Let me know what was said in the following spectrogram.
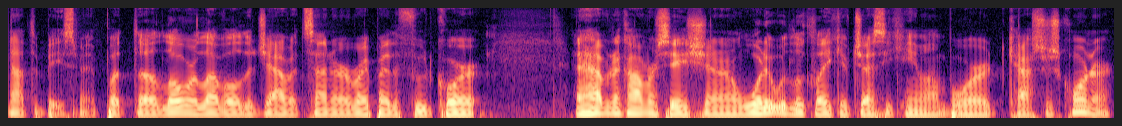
not the basement, but the lower level of the Javits Center, right by the food court, and having a conversation on what it would look like if Jesse came on board Caster's Corner.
